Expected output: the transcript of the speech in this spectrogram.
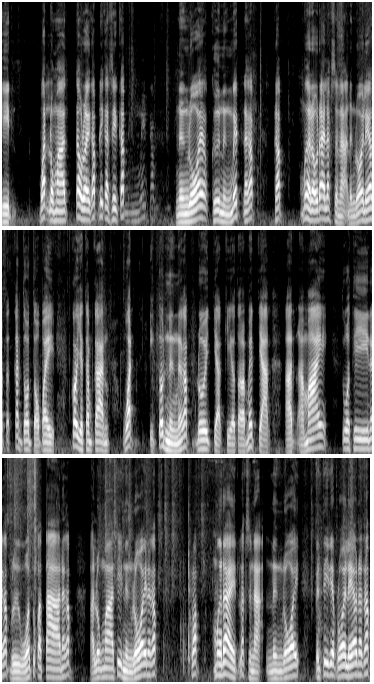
ขีดวัดลงมาเท่าไหรครับลิขสิทธิ์ครับหนึ่งเมตรครับหนึ่งร้อยคือหนึ่งเม็ดนะครับครับ เมื่อเราได้ลักษณะหนึ่งร้อยแล้วขั้นตอนต่อไปก็จะทำการวัด อีกต้นหนึ่งนะครับ โดยจากเกี่ยวตลับเม็ดจากาไม้ตัวทีนะครับ หรือหัวตุ๊กตานะครับลงมาที่หนึ่งร้อยนะครับ ครับเมื่อได้ลักษณะหนึ่งร้อยเป็นที่เรียบร้อยแล้วนะครับ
